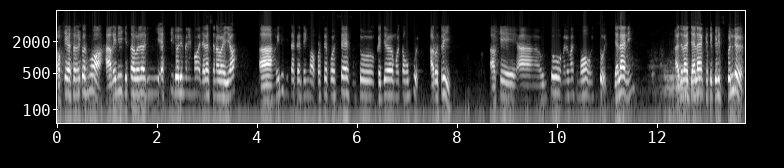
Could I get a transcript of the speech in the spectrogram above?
Okey, Assalamualaikum semua. Hari ni kita berada di ST255 Jalan Senang Bahaya. Uh, hari ni kita akan tengok proses-proses untuk kerja motor rumput RO3. Okey, uh, untuk makluman semua, untuk jalan ni adalah jalan kategori sekunder.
